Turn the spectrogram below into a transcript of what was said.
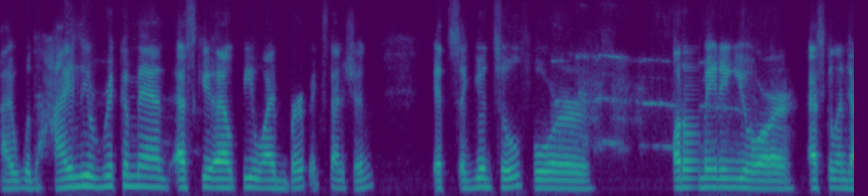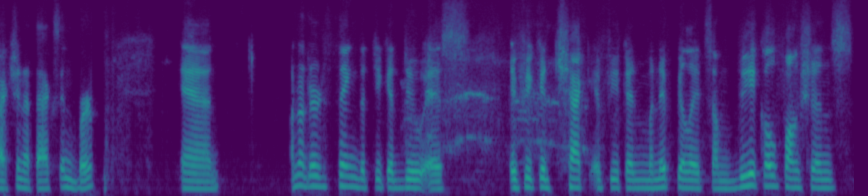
I would highly recommend SQL PY burp extension it's a good tool for automating your SQL injection attacks in burp. And another thing that you could do is if you could check if you can manipulate some vehicle functions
